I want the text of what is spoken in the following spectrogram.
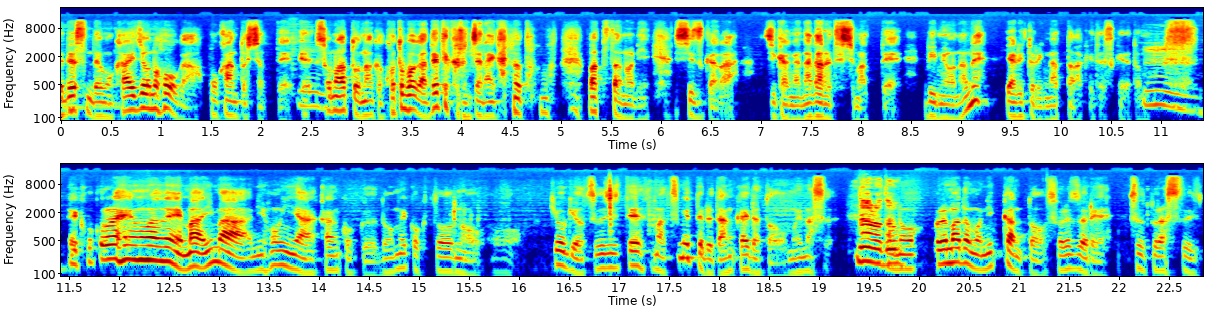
ー、ですんでも会場の方がポカンとしちゃって、うん、その後なんか言葉が出てくるんじゃないかなと待ってたのに静かな時間が流れてしまって微妙なねやり取りになったわけですけれども、うん、でここら辺はね、まあ、今日本や韓国同盟国との協議を通じて、まあ、詰めてる段階だと思います。なるほどあのこれまでも日韓とそれぞれ2プラス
